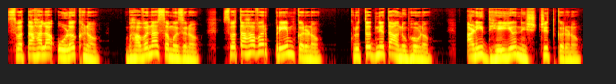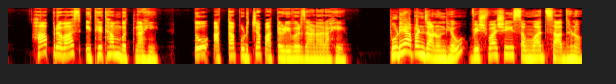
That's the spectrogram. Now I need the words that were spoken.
स्वतःला ओळखणं भावना समजणं स्वतःवर प्रेम करणं कृतज्ञता अनुभवणं आणि ध्येय निश्चित करणं. हा प्रवास इथे थांबत नाही. तो आत्ता पुढच्या पातळीवर जाणार आहे. पुढे आपण जाणून घेऊ विश्वाशी संवाद साधणं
